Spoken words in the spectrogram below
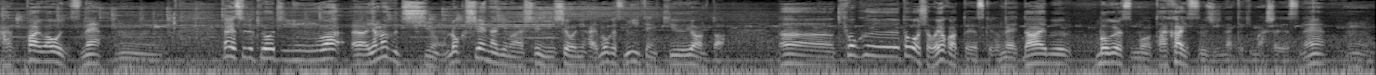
8敗は多いですね。うん。対する巨人は山口俊。6試合投げまして2勝2敗防御率2.94とうん帰国当初は良かったですけどね。だいぶ防御率も高い数字になってきましたですね。うん。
